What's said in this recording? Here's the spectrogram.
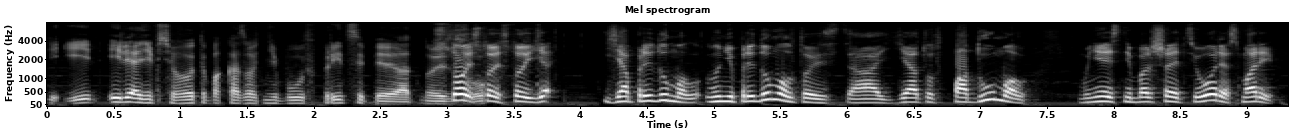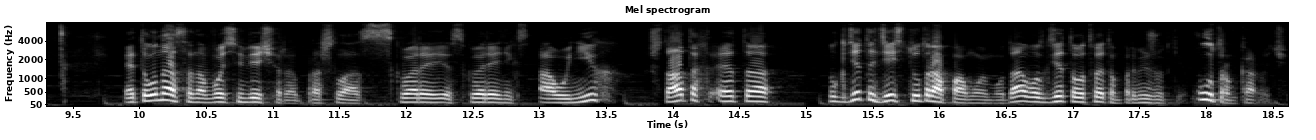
И, или они все это показывать не будут, в принципе, одно из Стой, стой, стой, я, я придумал, ну не придумал, то есть, а я тут подумал, у меня есть небольшая теория, смотри, это у нас она в 8 вечера прошла, Square, Square Enix, а у них в Штатах это, ну, где-то 10 утра, по-моему, да, вот где-то вот в этом промежутке. Утром, короче.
